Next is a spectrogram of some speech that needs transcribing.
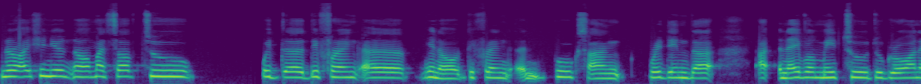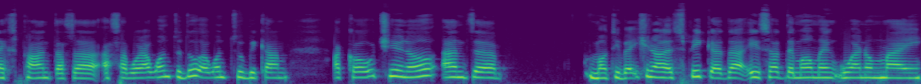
narrating, you know, myself to with the different, uh, you know, different uh, books and reading that uh, enable me to to grow and expand as a as a what I want to do. I want to become a coach, you know, and motivational speaker. That is at the moment one of my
